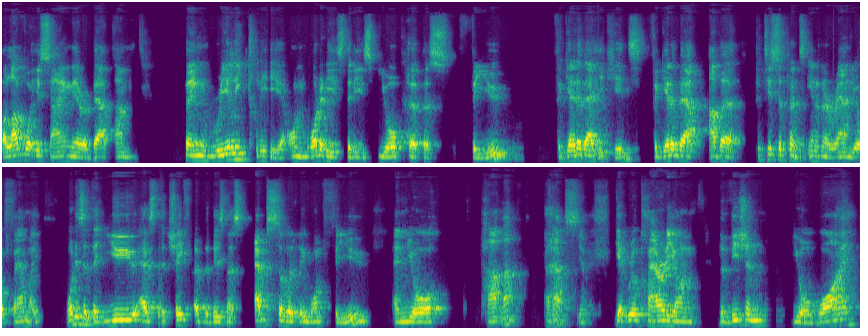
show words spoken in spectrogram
I love what you're saying there about um, being really clear on what it is that is your purpose for you. Forget about your kids, forget about other participants in and around your family. What is it that you, as the chief of the business, absolutely want for you and your partner perhaps. Yep. Get real clarity on the vision, your why,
